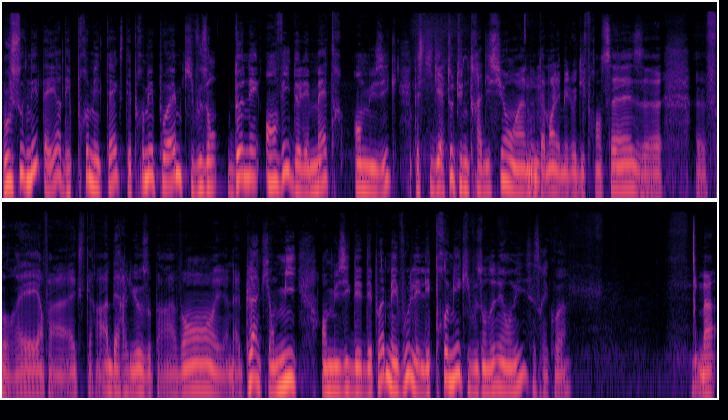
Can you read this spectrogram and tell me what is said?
Vous vous souvenez d'ailleurs des premiers textes, des premiers poèmes qui vous ont donné envie de les mettre en musique Parce qu'il y a toute une tradition, hein, Mhm. notamment les mélodies françaises, euh, euh, Forêt, enfin, etc. Berlioz auparavant. Il y en a plein qui ont mis en musique des, des poèmes. Mais vous, les, les premiers qui vous ont donné envie, ce serait quoi? Bah,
